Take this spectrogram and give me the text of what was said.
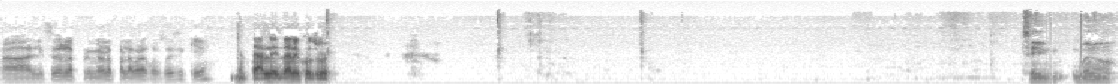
Ah, le cedo la primera la palabra a Josué si quiere. Dale, dale, Josué. Sí, bueno,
